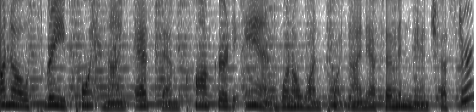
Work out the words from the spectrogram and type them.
103.9 FM Concord, and 101.9 FM in Manchester.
